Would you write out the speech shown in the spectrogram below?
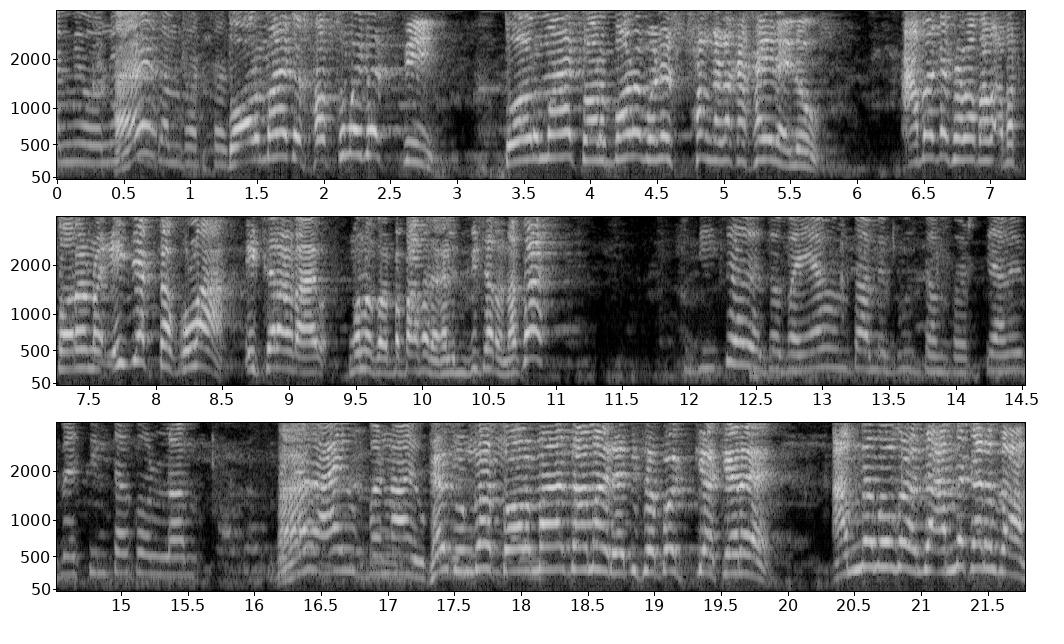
আমি অনেক হ্যাঁ? তোর মায় তো সবসময় ব্যস্তি। তোর মায় তোর বড় বোনের সঙ্গে রাখা খাই নাইলো আবার কাছে আবার আবার তোর নয় এই যে একটা ফোলা এই ছেড়াটা মনে কর বাবা খালি বিচার না স্যার বিচারে তো ভাই এখন তো আমি বুঝতাম পারছি। আমি ভাই চিন্তা করলাম হ্যাঁ? আয়ুক বা না আয়ুক হে দুর্গা তোর মা জামাই রে দিছে বৈক্যা কেরে আমনে মনে যে আমনে কেন যান?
